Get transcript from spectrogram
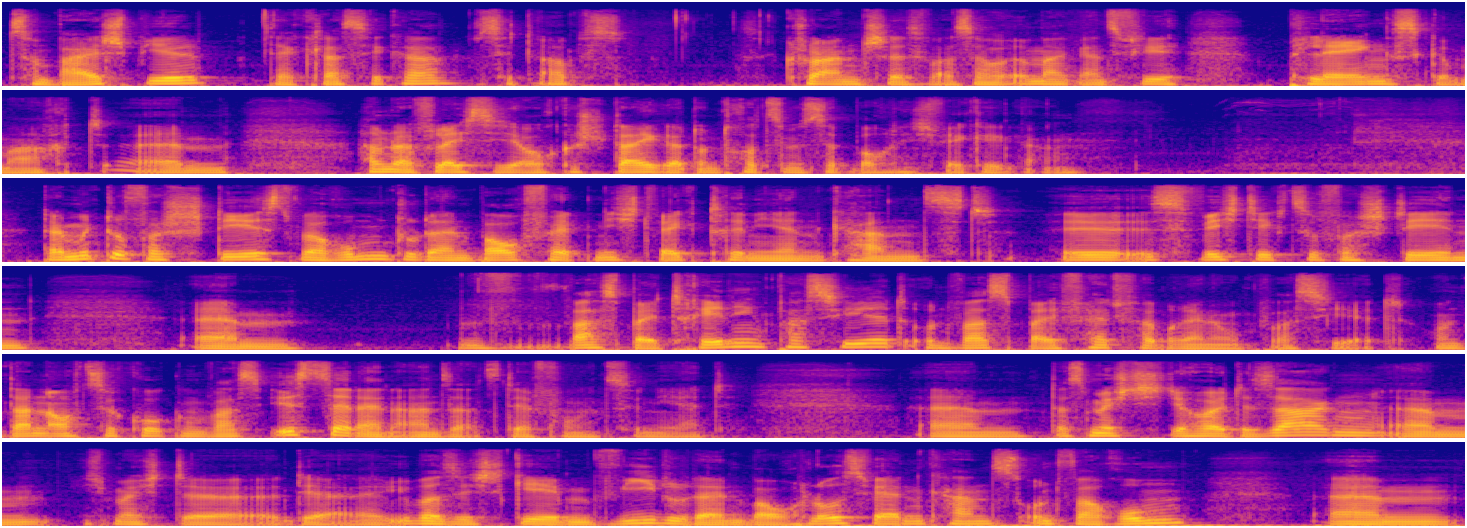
Zum Beispiel der Klassiker, Sit-Ups, Crunches, was auch immer, ganz viel Planks gemacht, ähm, haben da vielleicht sich auch gesteigert und trotzdem ist der Bauch nicht weggegangen. Damit du verstehst, warum du dein Bauchfett nicht wegtrainieren kannst, äh, ist wichtig zu verstehen, ähm, was bei Training passiert und was bei Fettverbrennung passiert. Und dann auch zu gucken, was ist denn ein Ansatz, der funktioniert. Ähm, das möchte ich dir heute sagen. Ähm, ich möchte dir eine Übersicht geben, wie du deinen Bauch loswerden kannst und warum ähm,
